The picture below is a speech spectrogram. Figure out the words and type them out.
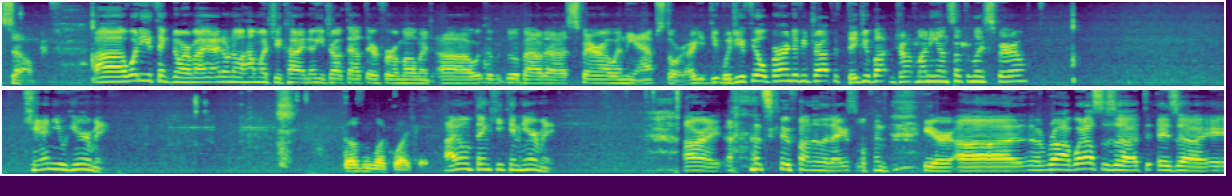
So, uh, what do you think, Norm? I, I don't know how much you caught. I know you dropped out there for a moment uh, about uh, Sparrow and the App Store. Are you? Would you feel burned if you dropped it? Did you drop money on something like Sparrow? Can you hear me? Doesn't look like it. I don't think he can hear me. All right, let's move on to the next one here. Uh, Rob, what else is uh, is uh,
